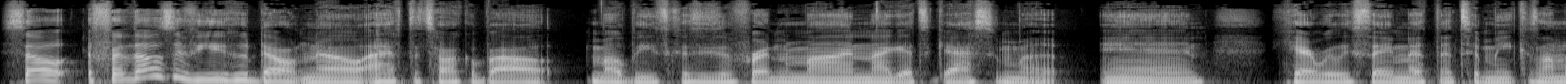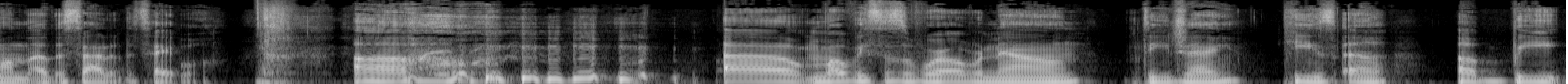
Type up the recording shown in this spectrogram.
So, for those of you who don't know, I have to talk about Mobies because he's a friend of mine and I get to gas him up and can't really say nothing to me because I'm on the other side of the table. um, uh, Mobies is a world renowned DJ. He's a, a beat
